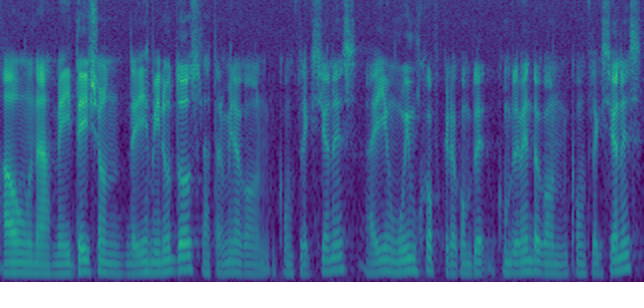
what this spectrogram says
hago unas meditation de 10 minutos, las termino con, con, flexiones. Ahí un Wim Hof que lo complemento con, con, flexiones.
